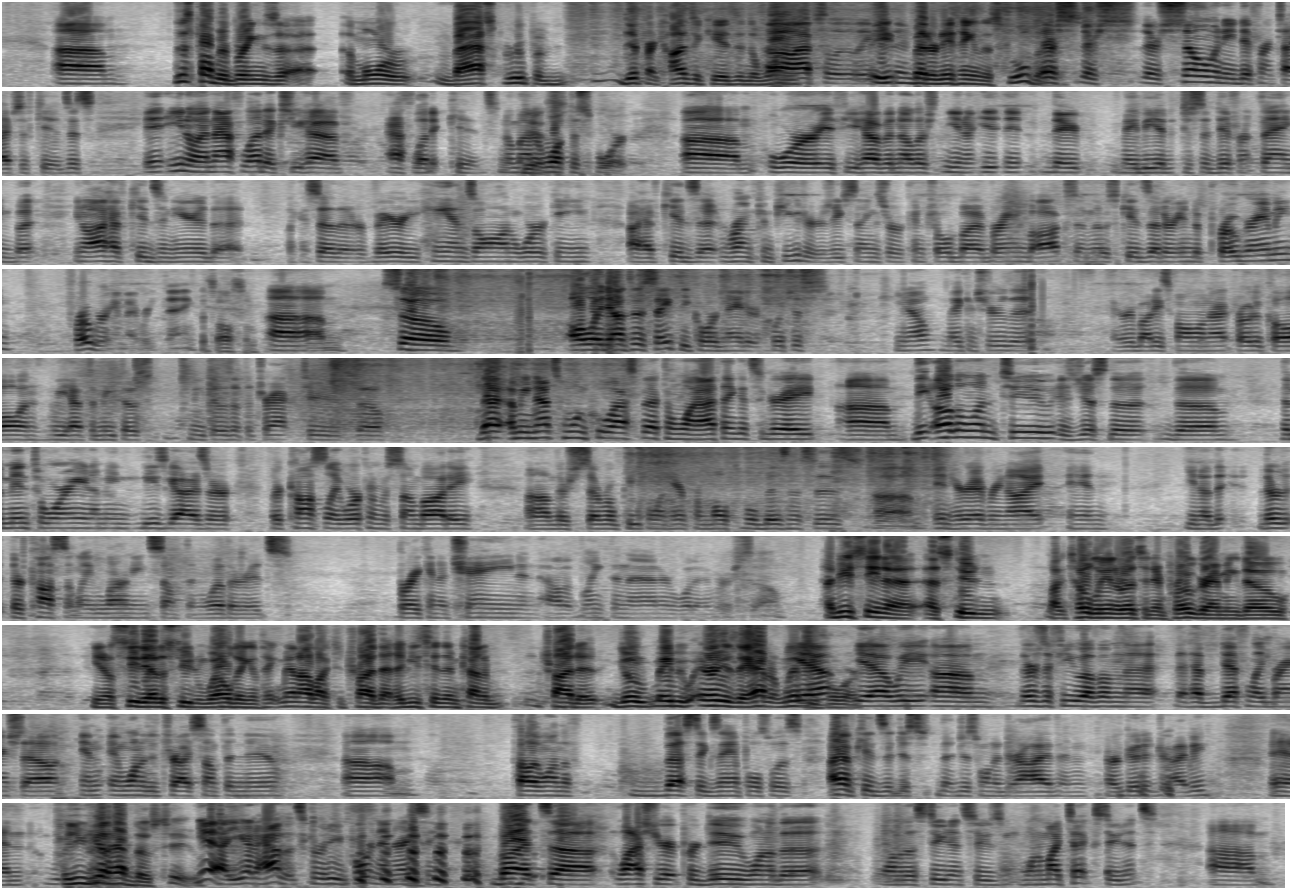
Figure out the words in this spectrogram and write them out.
This probably brings a, a more vast group of different kinds of kids into one. Oh, absolutely. Better than anything in the school does. there's there's there's so many different types of kids. It's you know in athletics you have athletic kids no matter Yes. what the sport. Um, or if you have another, you know, it, it, they may be a, just a different thing. But you know, I have kids in here that, like I said, that are very hands-on working. I have kids that run computers. These things are controlled by a brain box, and those kids that are into programming, program everything. That's awesome. So, all the way down to the safety coordinator, which is, you know, making sure that everybody's following right protocol, and we have to meet those meet those at the track too. So, that I mean, that's one cool aspect on why I think it's great. Um, the other one too is just the the the mentoring. I mean, these guys are they're constantly working with somebody. Um, there's several people in here from multiple businesses um, in here every night, and you know, they're they're constantly learning something, whether it's breaking a chain and how to lengthen that or whatever. So Have you seen a, a student like totally interested in programming though? You know, see the other student welding and think, man, I'd like to try that. Have you seen them kind of try to go maybe areas they haven't went yeah, before? yeah, we um, there's a few of them that, that have definitely branched out and, and wanted to try something new. Um, probably one of the best examples was I have kids that just that just want to drive and are good at driving, and Well, you got to have those too. Yeah, you got to have it. It's pretty important in racing. But uh, last year at Purdue, one of the one of the students who's one of my tech students, um,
